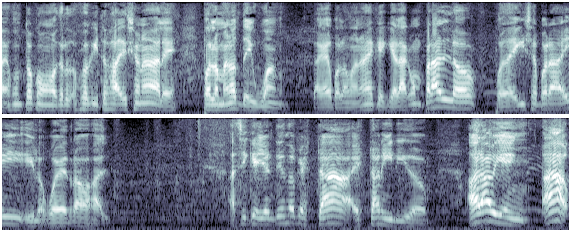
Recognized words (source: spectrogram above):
eh, junto con otros jueguitos adicionales. Por lo menos Day One. Para que por lo menos el que quiera comprarlo puede irse por ahí y lo puede trabajar. Así que yo entiendo que está, está nítido. Ahora bien, ah,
